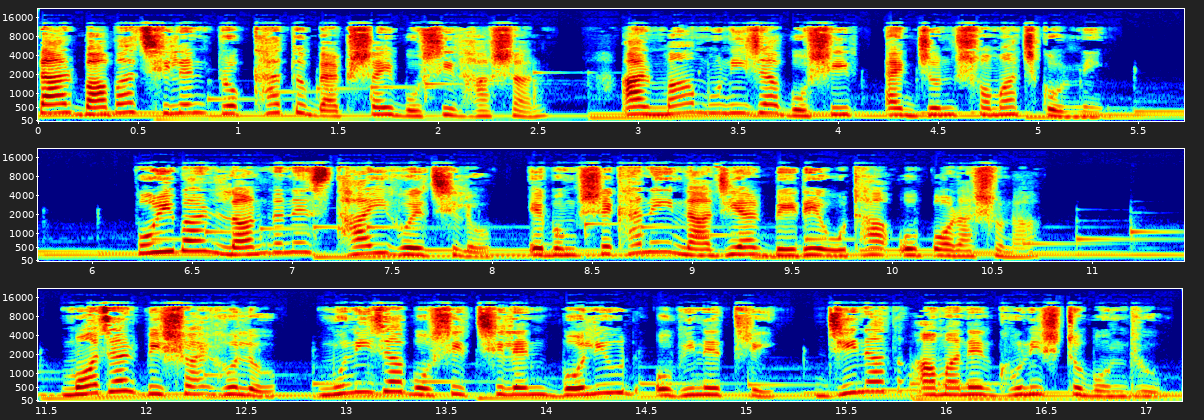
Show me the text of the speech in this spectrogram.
তার বাবা ছিলেন প্রখ্যাত ব্যবসায়ী বশির হাসান আর মা মুনিজা বশির একজন সমাজকর্মী। পরিবার লন্ডনে স্থায়ী হয়েছিল এবং সেখানেই নাজিয়ার বেড়ে ওঠা ও পড়াশোনা। মজার বিষয় হল, মুনিজা বশির ছিলেন বলিউড অভিনেত্রী জিনাত আমানের ঘনিষ্ঠ বন্ধু।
